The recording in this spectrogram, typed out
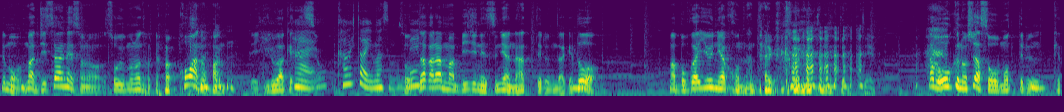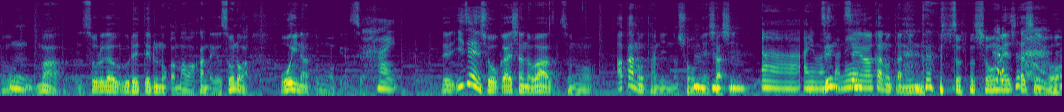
でもまあ実際はねそのそういうもので コアなファンっているわけですよ。はい、買う人はいますもんね。だからまあビジネスにはなってるんだけど、うん、まあ僕が言うにはこんなん誰が買うねんと思ってるっていう。多分多くの人はそう思ってるけど、うんうん、まあそれが売れてるのかまあわかんないけどそういうのが多いなと思うわけですよ。はい。で以前紹介したのはその赤の他人の証明写真、うんうんうん、あありましたね。全然赤の他人の人の証明写真を、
